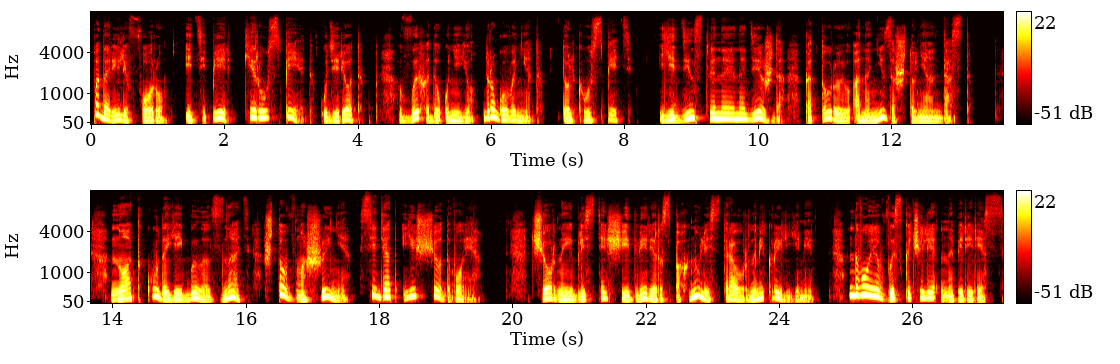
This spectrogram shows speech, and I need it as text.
Подарили фору, и теперь Кира успеет, удерет. Выхода у нее другого нет, только успеть. Единственная надежда, которую она ни за что не отдаст. Но откуда ей было знать, что в машине сидят еще двое? Черные блестящие двери распахнулись траурными крыльями. Двое выскочили на перерез.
